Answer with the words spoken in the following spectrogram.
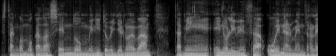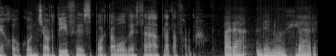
están convocadas en Don Benito Villanueva, también en Olivenza o en Almendralejo. Concha Ortiz es portavoz de esta plataforma. Para denunciar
